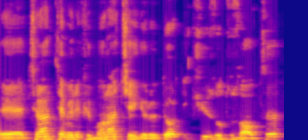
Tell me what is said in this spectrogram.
e, trend temeli Fibonacci'ye göre 4236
